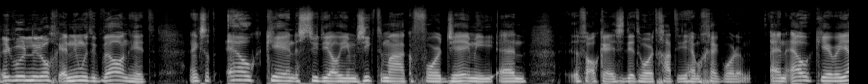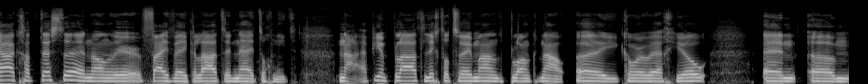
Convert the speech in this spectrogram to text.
ik moet nu nog een keer. En nu moet ik wel een hit. En ik zat elke keer in de studio hier muziek te maken voor Jamie. En van, oké, als hij dit hoort, gaat hij helemaal gek worden. En elke keer weer, ja, ik ga het testen. En dan weer vijf weken later, nee, toch niet. Nou, heb je een plaat, ligt al twee maanden op de plank. Nou, hey, kom weer weg, yo. En ehm,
